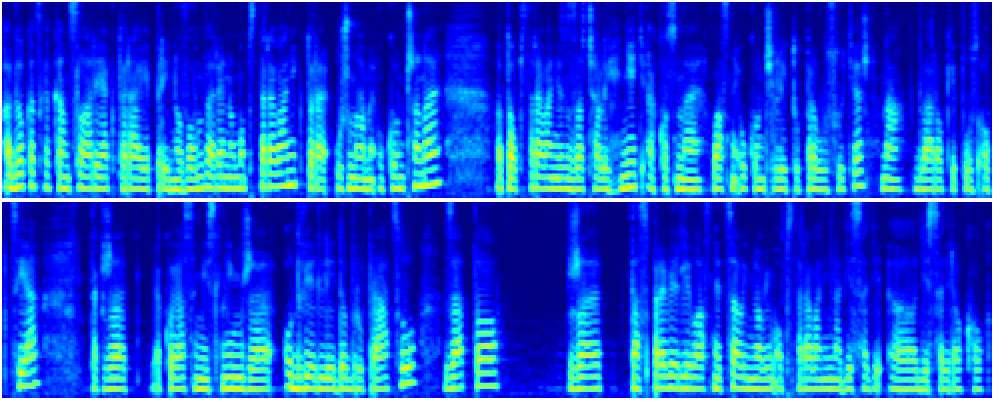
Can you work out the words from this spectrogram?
advokátska kancelária, ktorá je pri novom verejnom obstarávaní, ktoré už máme ukončené. To obstarávanie sme začali hneď, ako sme vlastne ukončili tú prvú súťaž na 2 roky plus opcia. Takže ako ja si myslím, že odviedli dobrú prácu za to, že nás previedli vlastne celým novým obstarávaním na 10, 10 e, rokov.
